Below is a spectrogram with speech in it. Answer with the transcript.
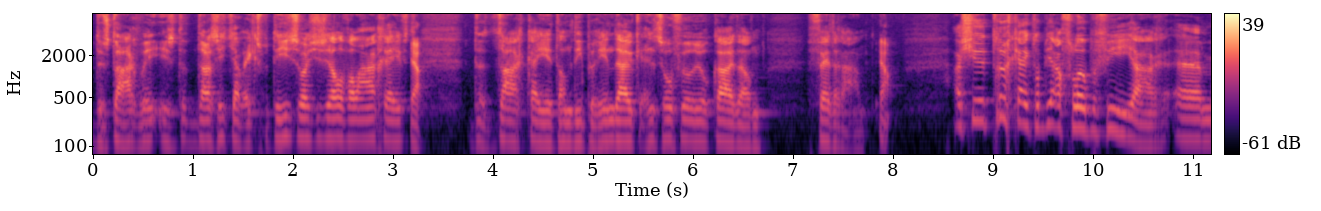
dus daar, is, de- daar zit jouw expertise, zoals je zelf al aangeeft. Ja. Dat- daar kan je dan dieper induiken en zo vul je elkaar dan verder aan. Ja. Als je terugkijkt op die afgelopen vier jaar, ehm,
